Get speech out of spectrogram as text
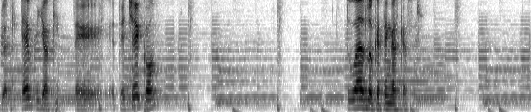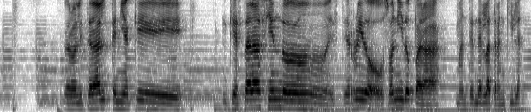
Yo aquí te, yo aquí te, te checo. Tú haz lo que tengas que hacer. Pero literal tenía que que estar haciendo este ruido o sonido para mantenerla tranquila.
